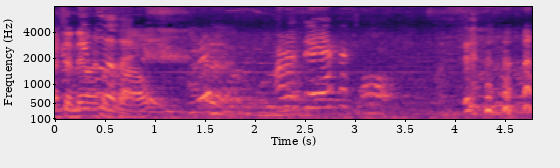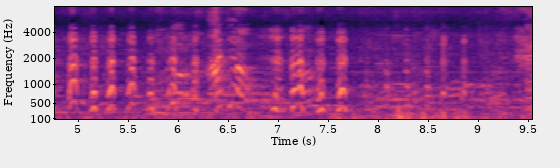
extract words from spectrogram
আচ্ছা নাও এখন খাও আর যে একটা আজব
